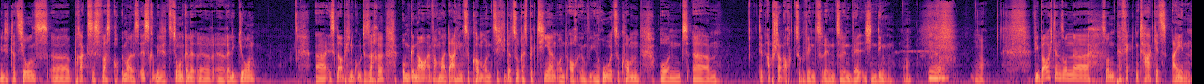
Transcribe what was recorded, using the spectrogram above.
Meditationspraxis, äh, was auch immer das ist, Meditation, Re äh, Religion, äh, ist, glaube ich, eine gute Sache, um genau einfach mal dahin zu kommen und sich wieder zu respektieren und auch irgendwie in Ruhe zu kommen und ähm, den Abstand auch zu gewinnen zu den, zu den weltlichen Dingen. Ja. ja. ja. Wie baue ich denn so, eine, so einen perfekten Tag jetzt ein?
